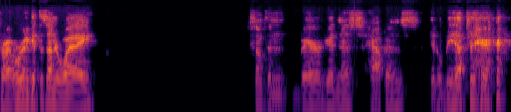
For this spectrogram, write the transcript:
All right, we're going to get this underway. Something bear goodness happens. It'll be up there.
